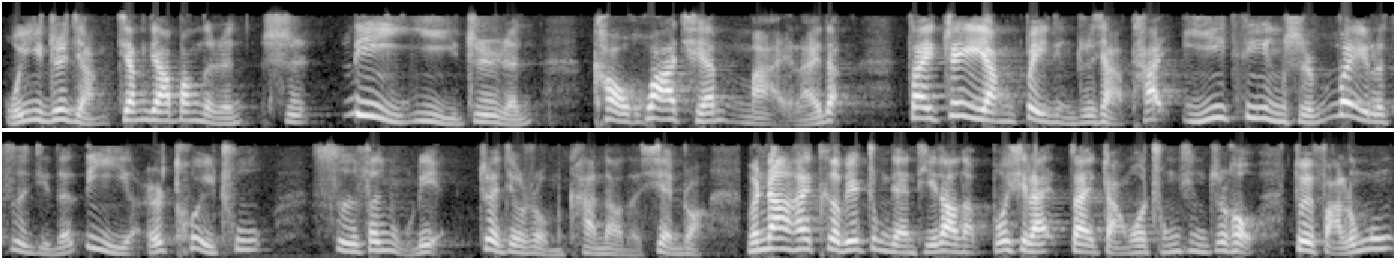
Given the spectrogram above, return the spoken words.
我一直讲江家帮的人是利益之人，靠花钱买来的。在这样背景之下，他一定是为了自己的利益而退出，四分五裂。这就是我们看到的现状。文章还特别重点提到呢，薄熙来在掌握重庆之后，对法轮功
